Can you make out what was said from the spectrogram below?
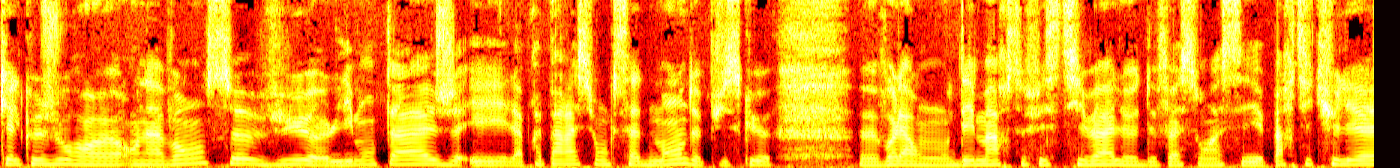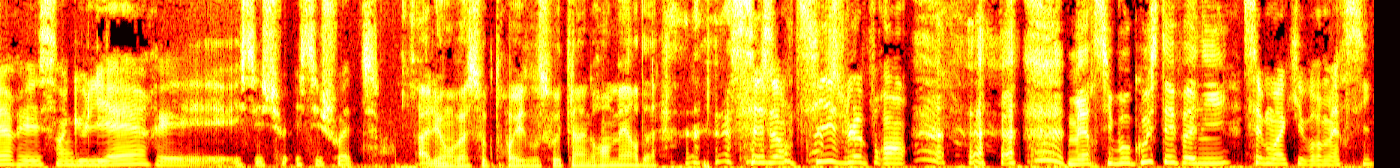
quelques jours euh, en avance, vu euh, les montages et la préparation que ça demande, puisque voilà, on démarre ce festival de façon assez particulière et singulière, et, et c'est chou- et c'est chouette. Allez, on va s'octroyer de vous souhaiter un grand merde. c'est gentil, je le prends. Merci beaucoup Stéphanie. C'est moi qui vous remercie.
